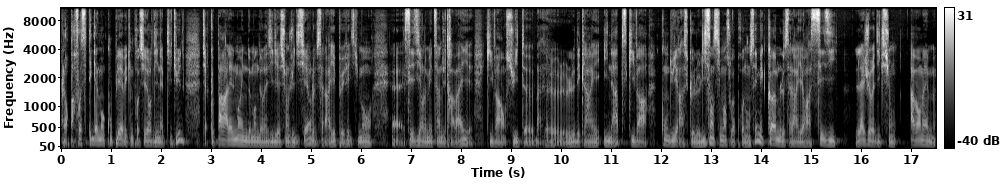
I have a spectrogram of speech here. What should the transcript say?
Alors parfois c'est également couplé avec une procédure d'inaptitude, c'est-à-dire que parallèlement à une demande de résiliation judiciaire, le salarié peut effectivement euh, saisir le médecin du travail qui va ensuite euh, bah, euh, le déclarer inapte, ce qui va conduire à ce que le licenciement soit prononcé, mais comme le salarié aura saisi la juridiction avant même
